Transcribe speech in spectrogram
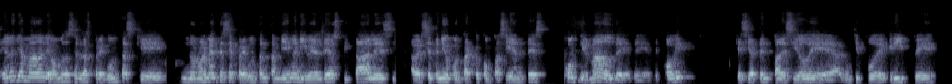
en la llamada le vamos a hacer las preguntas que normalmente se preguntan también a nivel de hospitales, a ver si ha tenido contacto con pacientes confirmados de, de, de COVID, que si ha padecido de algún tipo de gripe.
